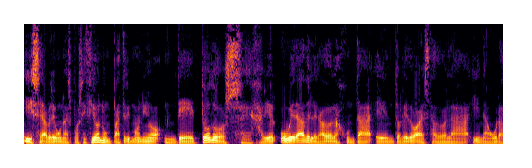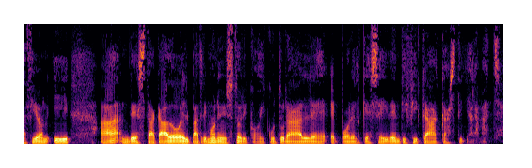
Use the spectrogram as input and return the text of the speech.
y se abre una exposición, un patrimonio de todos. Eh, Javier Úbeda, delegado de la Junta en Toledo, ha estado en la inauguración y ha destacado el patrimonio histórico y cultural eh, por el que se identifica Castilla-La Mancha.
